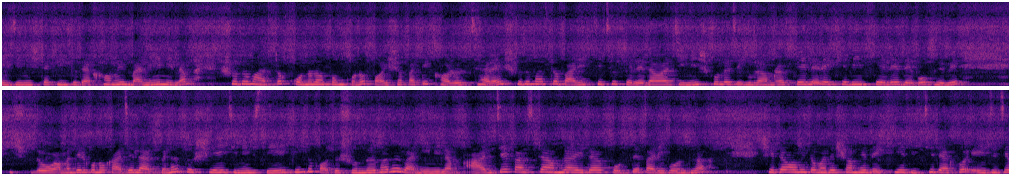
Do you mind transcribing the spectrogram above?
এই জিনিসটা কিন্তু দেখো আমি বানিয়ে নিলাম। শুধুমাত্র কোনো রকম কোনো পয়সাপাতি খরচ ছাড়াই শুধুমাত্র বাড়ির কিছু ফেলে দেওয়া জিনিসগুলো যেগুলো আমরা ফেলে রেখে দিই, ফেলে দেবো ভেবে, তো আমাদের কোনো কাজে লাগবে না। তো সেই জিনিস দিয়েই কিন্তু কত সুন্দরভাবে বানিয়ে নিলাম। আর যে কাজটা আমরা এটা করতে পারি বন্ধুরা, সেটাও আমি তোমাদের সঙ্গে দেখিয়ে দিচ্ছি। দেখো এই যে যে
